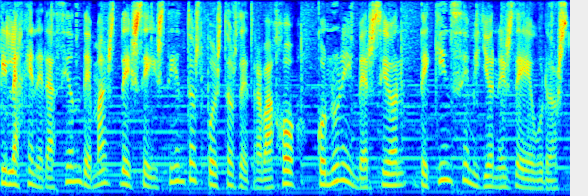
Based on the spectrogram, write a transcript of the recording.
y la generación de más de 600 puestos de trabajo con una inversión de 15 millones de euros.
